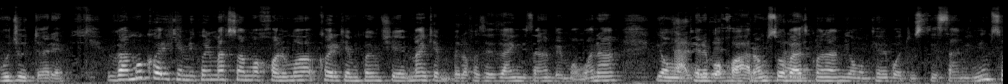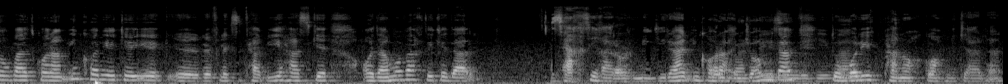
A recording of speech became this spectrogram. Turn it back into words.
وجود داره و ما کاری که می‌کنیم مثلا ما خانما کاری که می‌کنیم چیه من که بلافاصله زنگ می‌زنم به مامانم یا ممکنه با. خواهرام صحبت. کنم یا ممکنه با دوستی صمیمیم صحبت کنم این کاریه که یک رفلکس طبیعی هست که آدما وقتی که در سختی قرار می‌گیرن این کار رو انجام میدن دنبال بله. یک پناهگاه میگردن.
